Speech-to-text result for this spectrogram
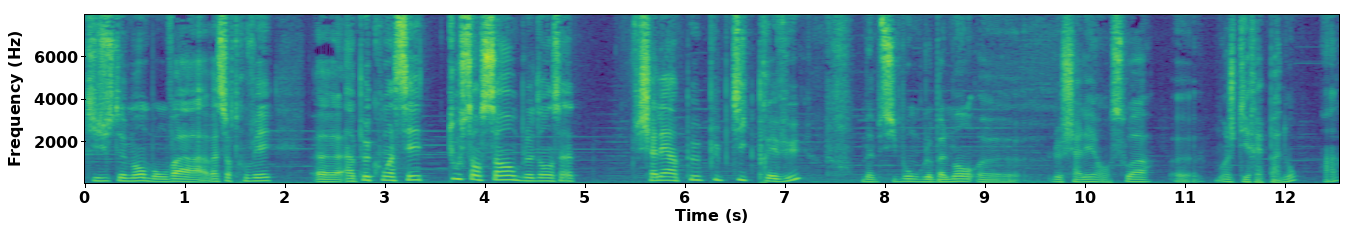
qui justement, bon, va, va se retrouver euh, un peu coincés tous ensemble dans un chalet un peu plus petit que prévu. Même si, bon, globalement, euh, le chalet en soi, euh, moi je dirais pas non. Hein.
